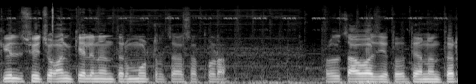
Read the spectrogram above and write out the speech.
किल स्विच ऑन केल्यानंतर मोटरचा असा थोडा हळूच आवाज येतो. त्यानंतर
